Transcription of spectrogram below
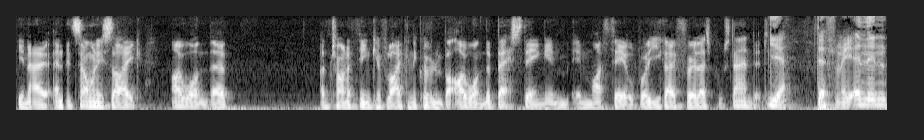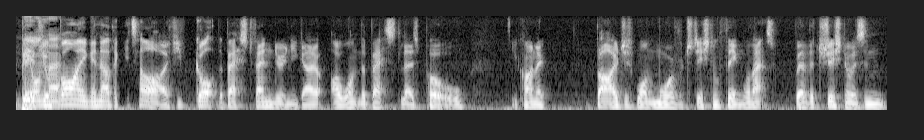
you know, and then someone is like, I want a I'm trying to think of like an equivalent, but I want the best thing in in my field. Well, you go for a Les Paul Standard. Yeah, definitely. And then But if you're that, buying another guitar, if you've got the best Fender and you go, I want the best Les Paul, you kind of, but I just want more of a traditional thing. Well, that's where the traditional is, and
